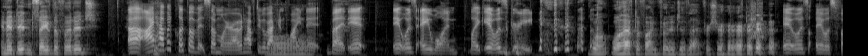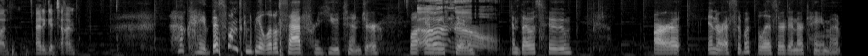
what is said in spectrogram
and it didn't save the footage. I have a clip of it somewhere. I would have to go back and find Oh. it, but it it was a one. Like it was great. we'll we'll have to find footage of that for sure. it was it was fun. I had a good time. Okay, this one's going to be a little sad for you, Ginger. Well, and me too. Oh, no. And those who are interested with Blizzard Entertainment.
